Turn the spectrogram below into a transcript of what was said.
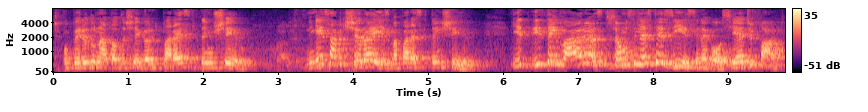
Tipo, o período do Natal tá chegando e parece que tem um cheiro. Ninguém sabe que cheiro é esse, mas parece que tem cheiro. E, e tem várias, chama sinestesia esse negócio, e é de fato.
